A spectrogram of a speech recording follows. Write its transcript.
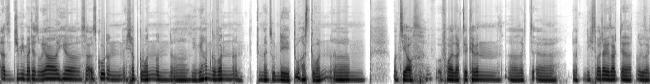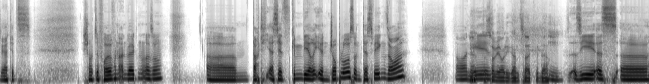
also Jimmy meint ja so, ja, hier ist alles gut und ich habe gewonnen und äh, wir haben gewonnen und Kim meint so, nee, du hast gewonnen ähm, und sie auch vorher sagte, Kevin äh, sagt, äh, hat nichts weiter gesagt, er hat nur gesagt, er hat jetzt Schnauze voll von Anwälten oder so. Ähm, dachte ich erst jetzt, Kim wäre ihren Job los und deswegen sauer. Aber nee, Ja, das habe ich auch die ganze Zeit gedacht. Mhm. Sie ist äh,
